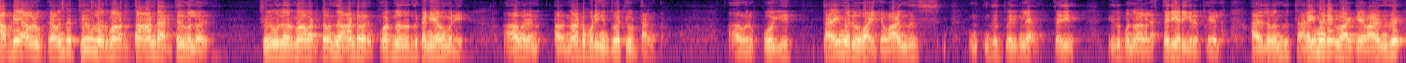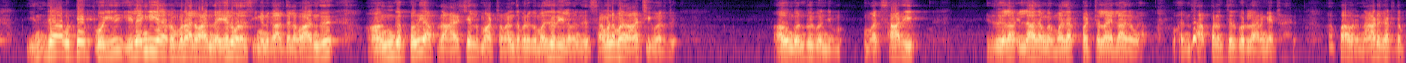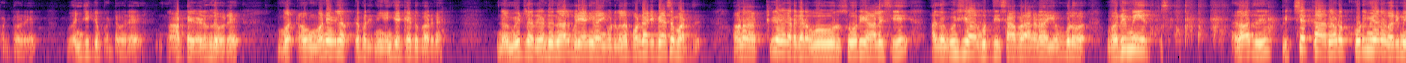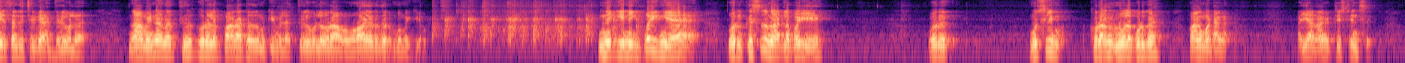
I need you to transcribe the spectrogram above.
அப்படியே அவருக்கு வந்து திருவள்ளூர் மாவட்டத்தை ஆண்டார் திருவள்ளுவர். திருவள்ளூர் மாவட்டத்தை வந்து ஆண்டவர் பிறந்தது வந்து கன்னியாகுமரி. அவர் அவர் நாட்டை துவத்தி விட்டாங்க. அவர் போய் தலைமறு வாழ்க்கை வாழ்ந்து இது தெரியுங்களா தறி இது பண்ணுவாங்களே தறி அடிக்கிற புயல் அதில் வந்து தலைமறை வாழ்க்கையை வாழ்ந்து இந்தியா விட்டே போய் இலங்கையில் ரொம்ப நாள் வாழ்ந்த ஏலோல சிங்கன் காலத்தில் வாழ்ந்து அங்கே போய் அப்புறம் அரசியல் மாற்றம் வந்த பிறகு மதுரையில் வந்து சமண மத ஆட்சிக்கு வருது. அவங்க வந்து கொஞ்சம் ம- சாதி இதெல்லாம் இல்லாதவங்க மத பற்றெல்லாம் இல்லாதவங்க வந்து அப்புறம் திருக்குறள் அரங்கேற்றாரு. அப்போ அவர் நாடு கடத்தப்பட்டவர் வஞ்சிக்கப்பட்டவர் நாட்டை எழுந்தவர். ம அவங்க மனைவிலாம் நீங்கள் எங்கேயே கேட்டு பாருங்க. நம்ம வீட்டில் ரெண்டு நாள் பிரியாணி வாங்கி கொடுக்கலாம் பொண்டாட்டி பேச மாட்டுது. ஆனால் கீழே கிடக்கிற ஒவ்வொரு சோறையும் அலசி அதை ஊசியாக குத்தி சாப்பிட்றாங்கன்னா எவ்வளோ வறுமையை அதாவது பிச்சைக்காரனோட கொடுமையான வறுமையை சந்திச்சிருக்கார் திருவள்ளுவர். நாம் என்னன்னா திருக்குறளை பாராட்டுறது முக்கியம் இல்லை திருவள்ளுவராக வாழறது ரொம்ப முக்கியம். இன்னைக்கு இன்னைக்கு போய் இங்கே ஒரு கிறிஸ்துவ நாட்டில் போய் ஒரு முஸ்லீம் குரான் நூலை கொடுங்க வாங்க மாட்டாங்க. ஐயா நாங்கள் கிறிஸ்டின்ஸு.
